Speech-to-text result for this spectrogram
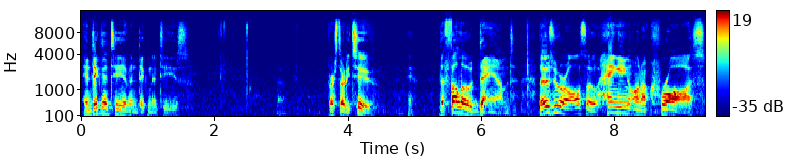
indignity of indignities. Verse 32 the fellow damned, those who are also hanging on a cross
